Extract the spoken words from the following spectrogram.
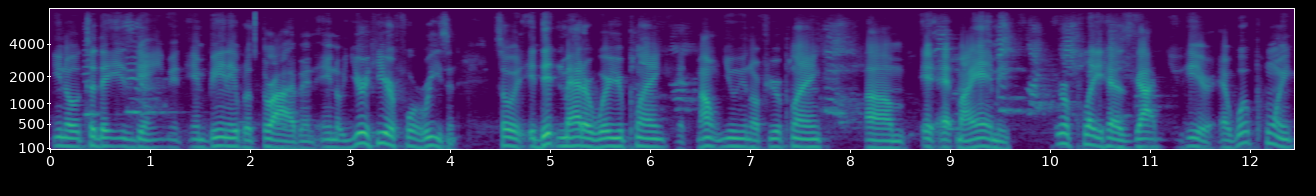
you know today's game and, and being able to thrive, and you know you're here for a reason. So it, it didn't matter where you're playing at Mount Union or if you're playing um, at, at Miami. Your play has gotten you here. At what point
